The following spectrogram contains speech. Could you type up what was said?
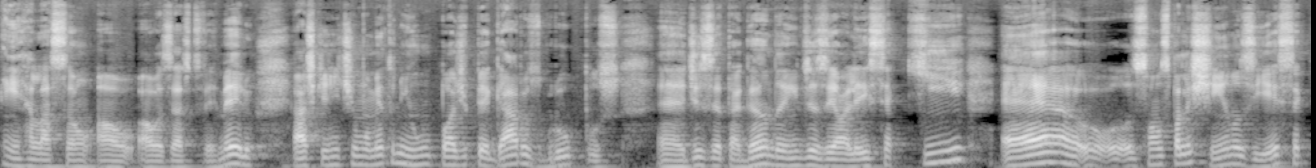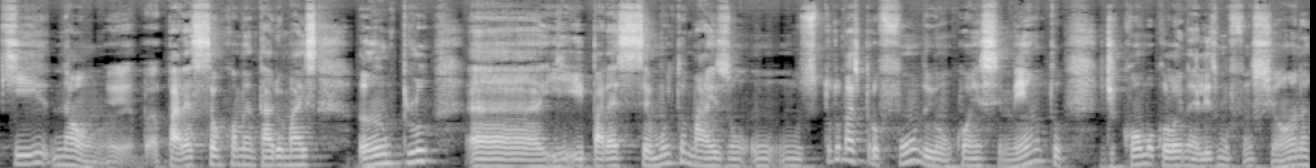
em relação ao, ao, Exército Vermelho, eu acho que a gente em momento nenhum pode pegar os grupos é, de Zetaganda e dizer, olha, esse aqui é são os palestinos e esse aqui não. É, parece ser um comentário mais amplo uh, e, e, parece ser muito mais um, um, um, estudo mais profundo e um conhecimento de como o colonialismo funciona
